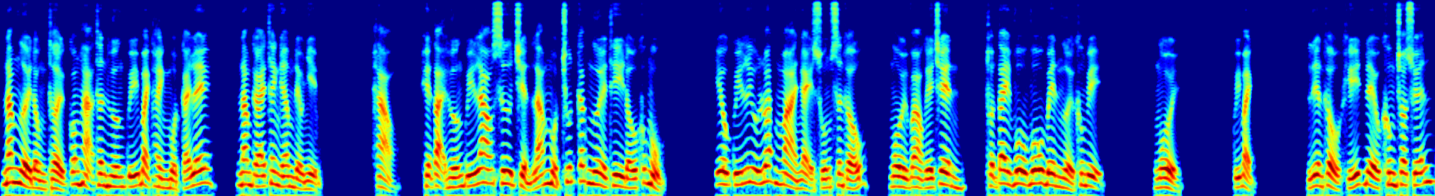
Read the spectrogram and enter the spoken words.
Năm người đồng thời cong hạ thân hướng quý bạch hành một cái lễ, năm cái thanh âm đều nhịp. Hảo, hiện tại hướng quý lao sư triển lãm một chút các ngươi thi đấu khúc mục. Yêu quý lưu loát mà nhảy xuống sân khấu, ngồi vào ghế trên, thuận tay vô vô bên người không vị. Ngồi. Quý bạch. Liên khẩu khí đều không cho xuyễn,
